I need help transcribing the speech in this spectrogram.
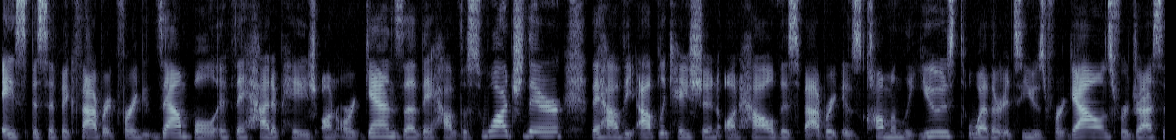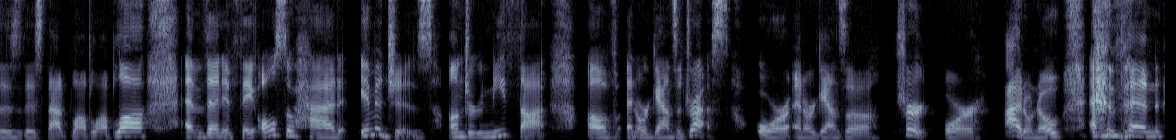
a specific fabric. For example, if they had a page on organza, they have the swatch there, they have the application on how this fabric is commonly used, whether it's used for gowns, for dresses, this, that, blah, blah, blah. And then if they also had images underneath that of an organza dress or an organza shirt or I don't know. And then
